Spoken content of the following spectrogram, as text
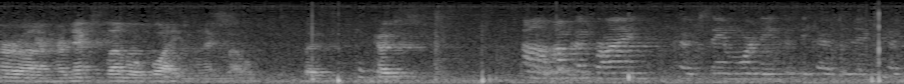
her uh, her next level of play, the next level. So, coaches. Um, I'm Coach Brian, Coach Sam Moore, the assistant coach, and then Coach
